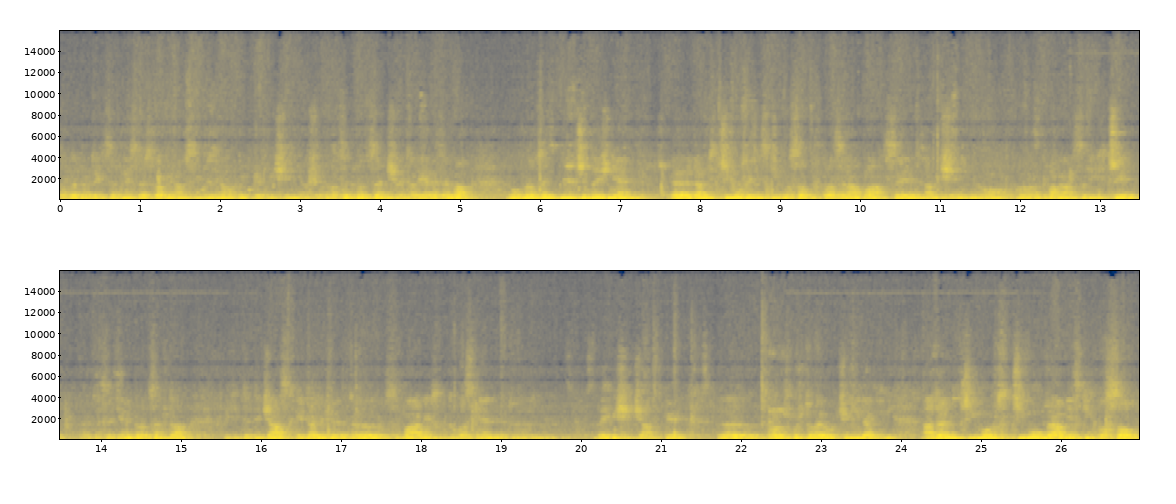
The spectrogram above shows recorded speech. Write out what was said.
Podle predikce ministerstva financí by mělo být ke zvýšení až o 20% čili tady je rezerva 2% přibližně. Daň z příjmu fyzických osob placená plátci navýšení o 12,3 Vidíte ty částky tady, že sumárně jsou to vlastně nejvyšší částky toho rozpočtového určení daní a daň přímo z příjmu právnických osob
